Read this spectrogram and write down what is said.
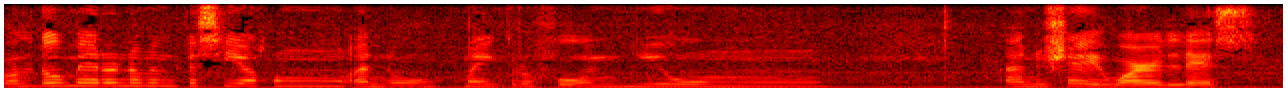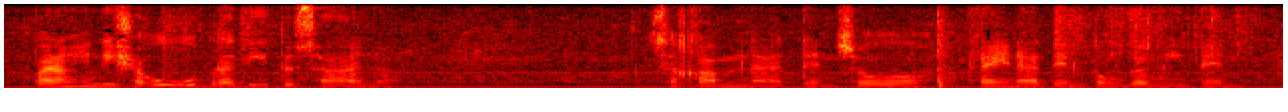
Although meron naman kasi akong ano, microphone yung ano siya eh, wireless. Parang hindi siya uubra dito sa ano sa cam natin. So try natin tong gamitin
